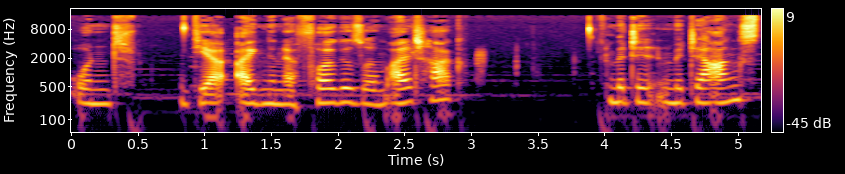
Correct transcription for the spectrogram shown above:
und die eigenen Erfolge so im Alltag mit, den, mit der Angst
